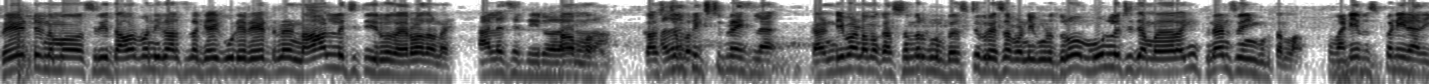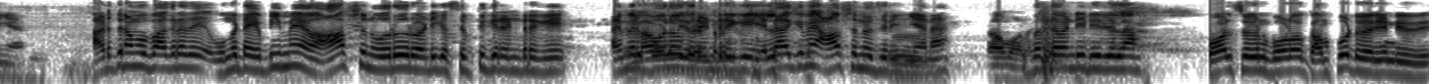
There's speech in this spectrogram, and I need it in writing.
ரேட்டு நம்ம ஸ்ரீ தவறுபண்ணி காலத்துல கேட்கக்கூடிய ரேட்டுனா நாலு லட்சத்தி இருபதாயிரம் ரூபா தானே நாலு லட்சத்தி இருபதாயிரம் அதுவும் கஸ்டமர் ஃபிக்ஸ்ட் பிரைஸ்ல கண்டிப்பா நம்ம கஸ்டமருக்கு பெஸ்ட் பிரைஸா பண்ணி கொடுத்துருவோம். மூணு லட்சத்தி ஐம்பதாயிரம் வரைக்கும் ஃபினான்ஸ் வாங்கி கொடுத்துடலாம். வண்டியை மிஸ் பண்ணிடாதீங்க. அடுத்து நம்ம பாக்குறது உங்ககிட்ட எப்படியுமே ஆப்ஷன் ஒரு ஒரு வண்டிக்கு ஸ்விஃப்ட்டுக்கு ரெண்டு இருக்கு. அது மாதிரி வண்டியும் ரெண்டு இருக்கு. எல்லாருக்குமே ஆப்ஷன் வச்சிருக்கீங்க ஏன்னா ஆமாண்ணே. இப்போ இந்த வண்டி டீட்டெயிலாம் வால்ஸ்வேகன் போலோ கம்ஃபோர்ட் வேரியன்ட் இது.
